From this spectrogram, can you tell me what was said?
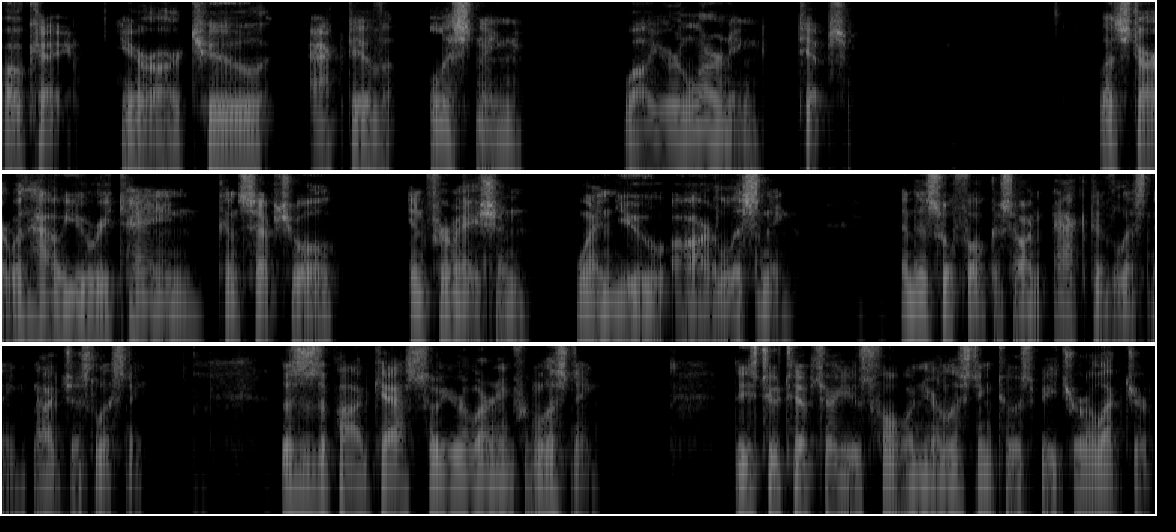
Okay, here are two active listening while you're learning tips. Let's start with how you retain conceptual information when you are listening. And this will focus on active listening, not just listening. This is a podcast, so you're learning from listening. These two tips are useful when you're listening to a speech or a lecture.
